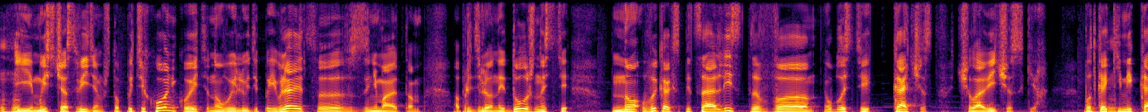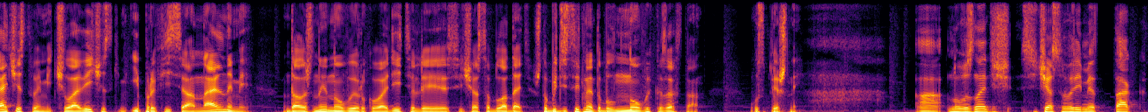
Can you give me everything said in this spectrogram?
Угу. И мы сейчас видим, что потихоньку эти новые люди появляются, занимают там определенные должности. Но вы как специалист в области качеств человеческих, вот какими качествами человеческими и профессиональными должны новые руководители сейчас обладать, чтобы действительно это был новый Казахстан, успешный? А, ну, вы знаете, сейчас время так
